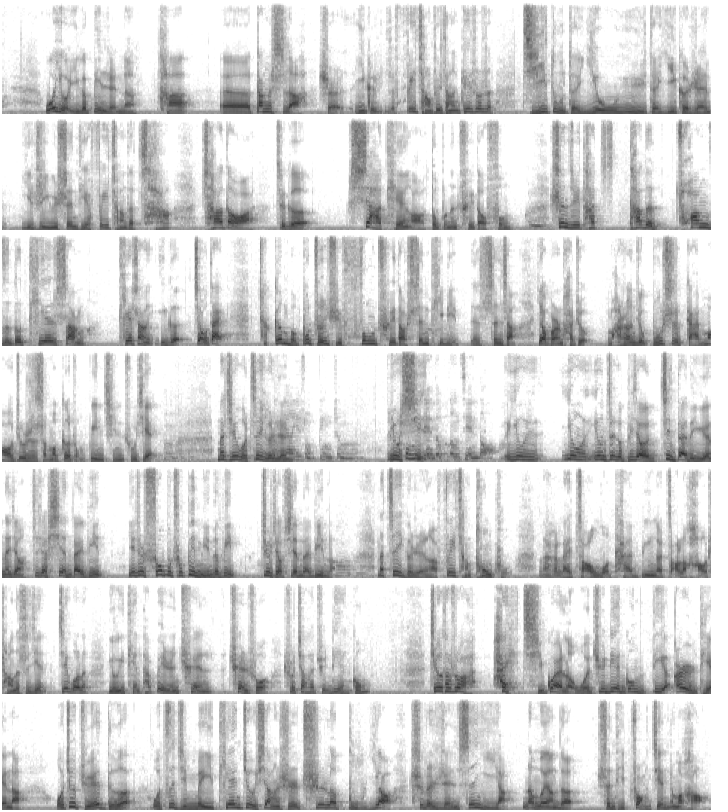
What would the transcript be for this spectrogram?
我有一个病人呢，他呃当时啊是一个非常非常可以说是极度的忧郁的一个人。以至于身体非常的差，差到啊，这个夏天啊都不能吹到风，甚至于他他的窗子都贴上贴上一个胶带，这根本不准许风吹到身体里呃身上，要不然他就马上就不是感冒就是什么各种病情出现。那结果这个人一种病症呢？用风一点都不能见到。用用用这个比较近代的语言来讲，这叫现代病。也就是说不出病名的病，就叫现代病了。那这个人啊非常痛苦，那个来找我看病啊，找了好长的时间。结果呢，有一天他被人劝劝说，说叫他去练功。结果他说啊，嗨，奇怪了，我去练功的第二天呢，我就觉得我自己每天就像是吃了补药、吃了人参一样，那么样的身体壮健，那么好。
